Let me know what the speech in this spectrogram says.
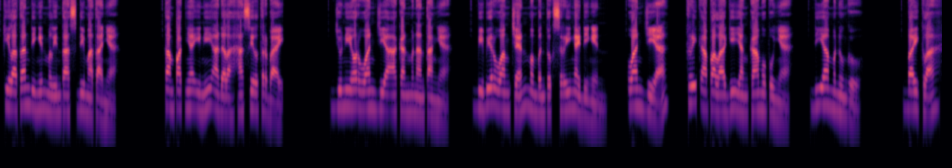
Kilatan dingin melintas di matanya. Tampaknya ini adalah hasil terbaik. Junior Wan Jia akan menantangnya. Bibir Wang Chen membentuk seringai dingin. Wan Jia, trik apa lagi yang kamu punya? Dia menunggu. Baiklah,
